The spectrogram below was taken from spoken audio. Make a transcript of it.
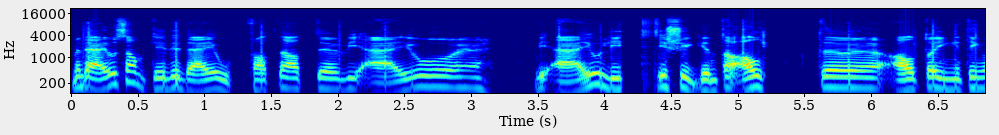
men det er jo samtidig det jeg oppfatter, at eh, vi er jo eh, vi er jo litt i skyggen av alt, uh, alt og ingenting.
